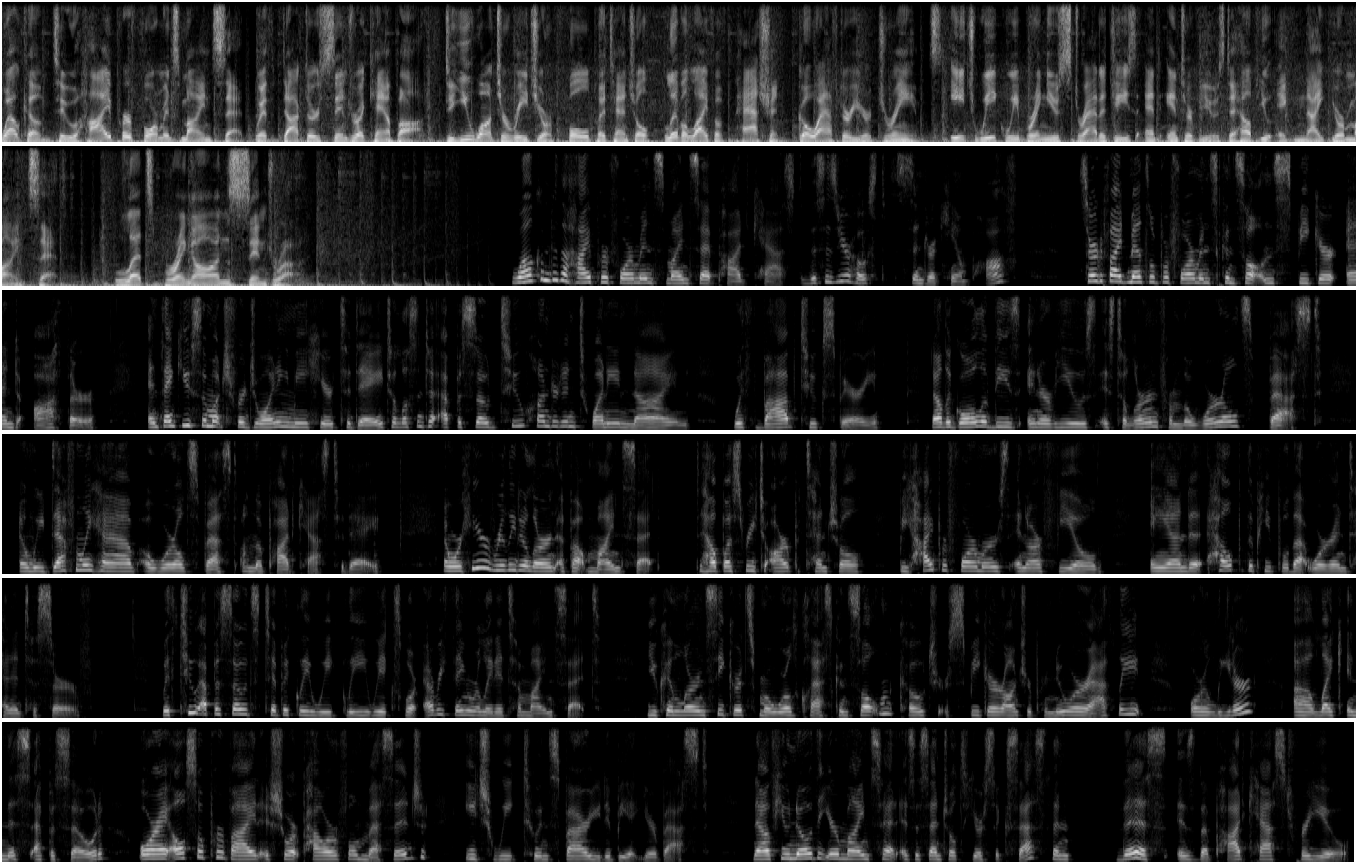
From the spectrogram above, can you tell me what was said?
Welcome to High Performance Mindset with Dr. Cindra Kamphoff. Do you want to reach your full potential? Live a life of passion. Go after your dreams. Each week, we bring you strategies and interviews to help you ignite your mindset. Let's bring on Cindra. Welcome to the High Performance Mindset Podcast. This is your host, Cindra Kamphoff, certified mental performance consultant, speaker, and author. And thank you so much for joining me here today to listen to episode 229 with Bob Tewksbury. Now, the goal of these interviews is to learn from the world's best. And we definitely have a world's best on the podcast today. And we're here really to learn about mindset to help us reach our potential, be high performers in our field, and help the people that we're intended to serve. With two episodes typically weekly, we explore everything related to mindset. You can learn secrets from a world class consultant, coach, or speaker, entrepreneur, athlete, or leader, uh, like in this episode. Or I also provide a short, powerful message each week to inspire you to be at your best. Now, if you know that your mindset is essential to your success, then this is the podcast for you.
